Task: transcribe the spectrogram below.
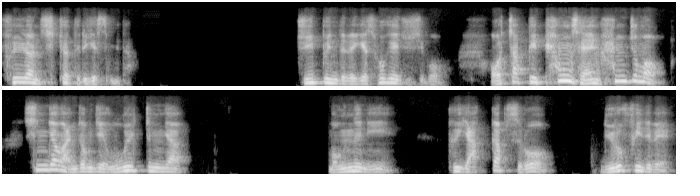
훈련시켜 드리겠습니다. 주위 분들에게 소개해 주시고 어차피 평생 한 주먹 신경안정제 우울증약 먹느니 그 약값으로 뉴로피드백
